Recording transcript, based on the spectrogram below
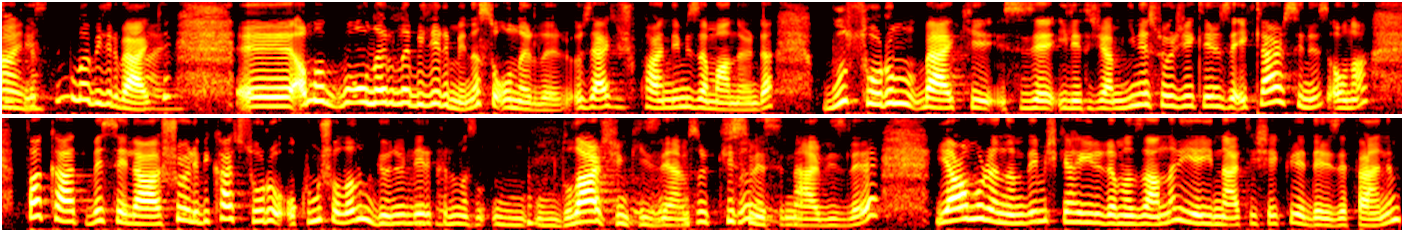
Aynen. testini bulabilir belki. E, ama bu onarılabilir mi? Nasıl onarılır? Özellikle şu pandemi zamanlarında. Bu sorum belki size ileteceğim. Yine söyleyeceklerinizi eklersiniz ona. Fakat mesela şöyle birkaç soru okumuş olalım. Gönülleri kırılmasın. Um- umdular çünkü izleyen. Sonra küsmesinler bizlere. Yağmur Hanım demiş ki hayırlı Ramazanlar, yayınlar. Teşekkür ederiz efendim.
